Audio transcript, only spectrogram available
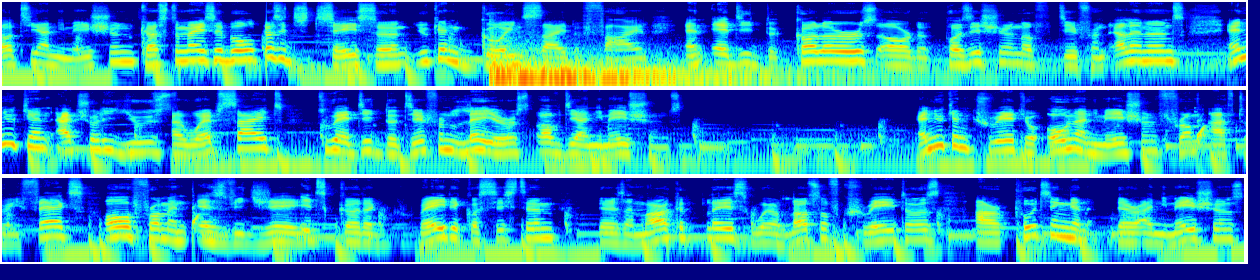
Lottie animation. Customizable, because it's JSON, you can go inside the file and edit the colors or the position of different elements and you can actually use a website to edit the different layers of the animations. And you can create your own animation from After Effects or from an SVG. It's got a great ecosystem. There's a marketplace where lots of creators are putting in their animations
